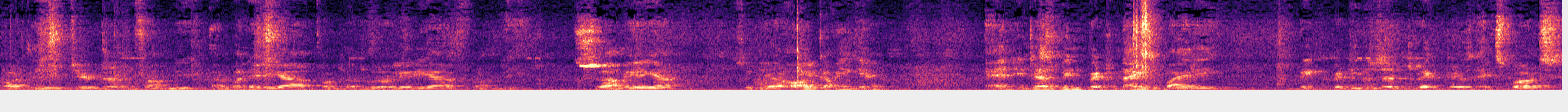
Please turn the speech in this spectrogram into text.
for the children from the urban area, from the rural area, from the slum area. So they are all coming here. And it has been patronized by big producer, directors, experts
